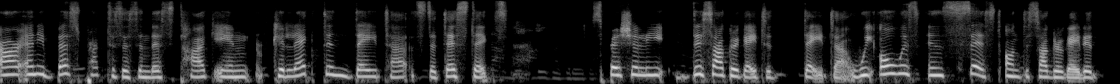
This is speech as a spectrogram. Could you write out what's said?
are any best practices in this talk in collecting data, statistics, especially disaggregated data. We always insist on disaggregated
